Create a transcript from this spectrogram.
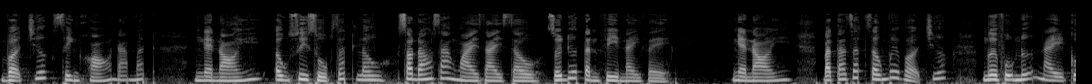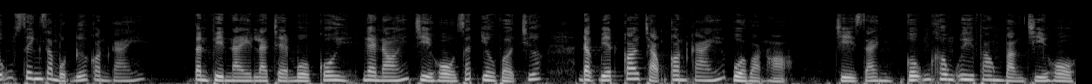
vợ trước sinh khó đã mất. Nghe nói ông suy sụp rất lâu, sau đó ra ngoài dài sầu rồi đưa Tần Phì này về. Nghe nói bà ta rất giống với vợ trước, người phụ nữ này cũng sinh ra một đứa con gái. Tần Phì này là trẻ mồ côi, nghe nói chị Hồ rất yêu vợ trước, đặc biệt coi trọng con cái của bọn họ. Chỉ danh cũng không uy phong bằng chỉ Hồ.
